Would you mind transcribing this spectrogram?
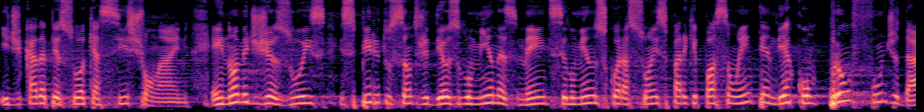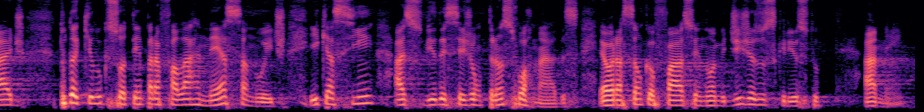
e de cada pessoa que assiste online. Em nome de Jesus, Espírito Santo de Deus, ilumina as mentes, ilumina os corações para que possam entender com profundidade tudo aquilo que o Senhor tem para falar nessa noite e que assim as vidas sejam transformadas. É a oração que eu faço em nome de Jesus Cristo. Amém.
